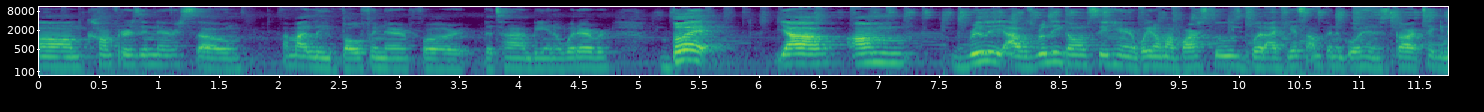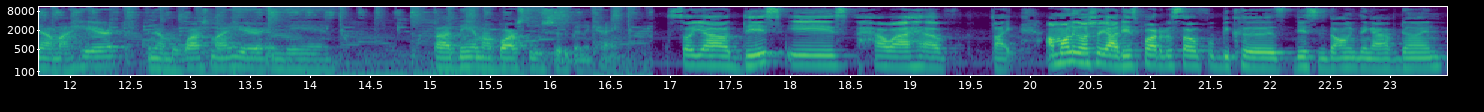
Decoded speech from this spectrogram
um, comforters in there. So I might leave both in there for the time being or whatever. But y'all, I'm really, I was really gonna sit here and wait on my bar stools, but I guess I'm gonna go ahead and start taking out my hair and I'm gonna wash my hair and then by then my bar stools should have been a cane. So y'all, this is how I have like, I'm only gonna show y'all this part of the sofa because this is the only thing I've done.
